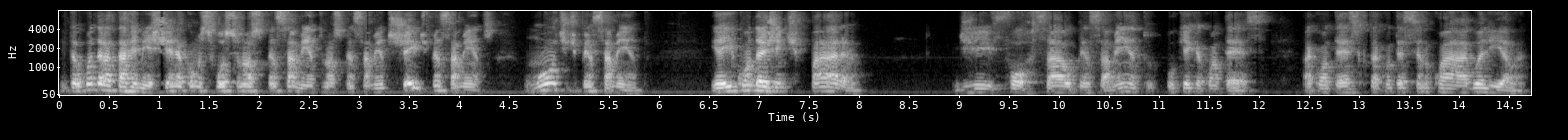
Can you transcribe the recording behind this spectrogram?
Então, quando ela está remexendo, é como se fosse o nosso pensamento, nosso pensamento cheio de pensamentos, um monte de pensamento. E aí, quando a gente para de forçar o pensamento, o que, que acontece? Acontece o que está acontecendo com a água ali. Ela.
